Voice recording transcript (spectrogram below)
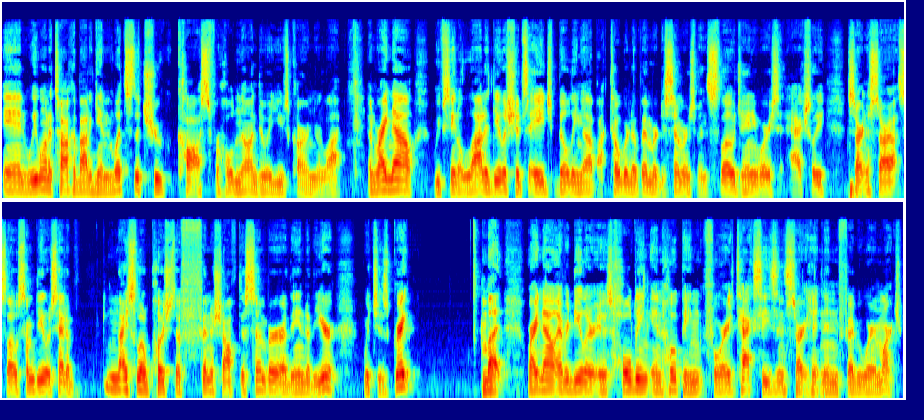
And we want to talk about, again, what's the true cost for holding on to a used car in your lot? And right now, we've seen a lot of dealerships age building up. October, November, December has been slow. January's actually starting to start out slow. Some dealers had a nice little push to finish off December or the end of the year, which is great. But right now, every dealer is holding and hoping for a tax season start hitting in February and March.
